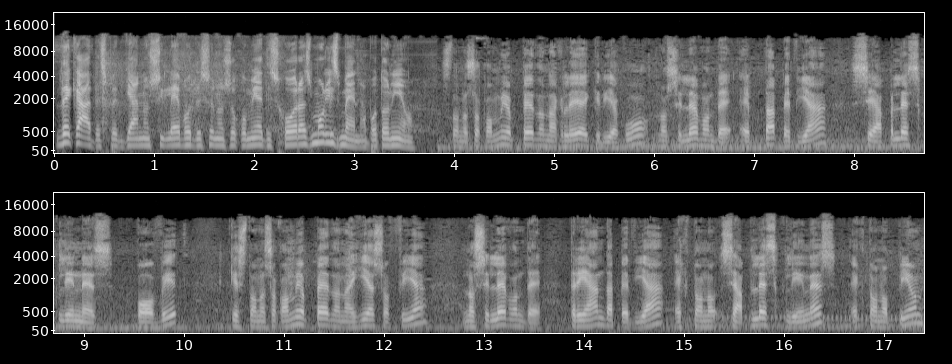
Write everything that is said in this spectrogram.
Δεκάδες παιδιά νοσηλεύονται σε νοσοκομεία της χώρας μολυσμένα από τον ιό. Στο νοσοκομείο Πέδων Αγλαία Κυριακού νοσηλεύονται 7 παιδιά σε απλές κλίνες COVID και στο νοσοκομείο Πέδων Αγία Σοφία νοσηλεύονται 30 παιδιά σε απλές κλίνες, εκ των οποίων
